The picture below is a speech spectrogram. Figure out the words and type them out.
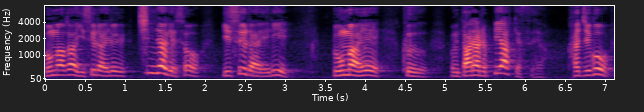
로마가 이스라엘을 침략해서 이스라엘이 로마의 그 나라를 빼앗겼어요. 가지고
